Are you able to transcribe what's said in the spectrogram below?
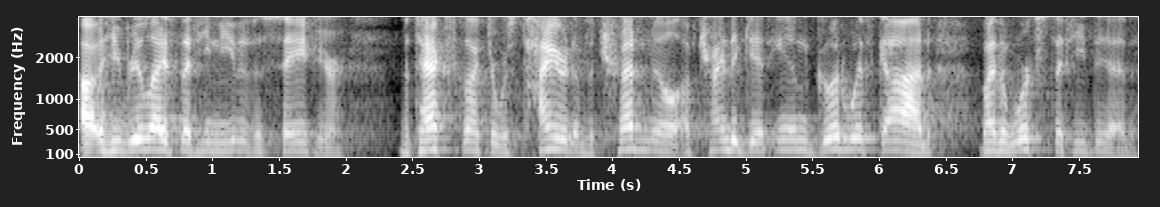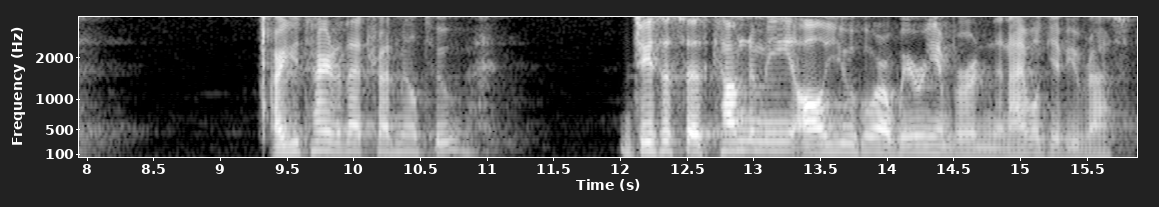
Uh, he realized that he needed a Savior. The tax collector was tired of the treadmill of trying to get in good with God by the works that he did. Are you tired of that treadmill too? Jesus says, Come to me, all you who are weary and burdened, and I will give you rest.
